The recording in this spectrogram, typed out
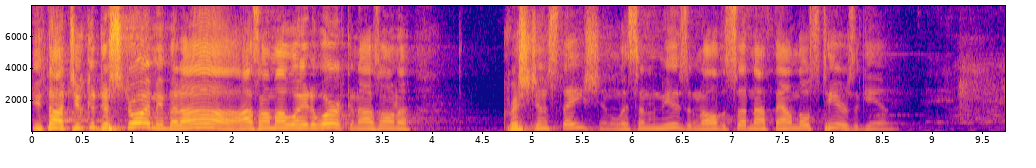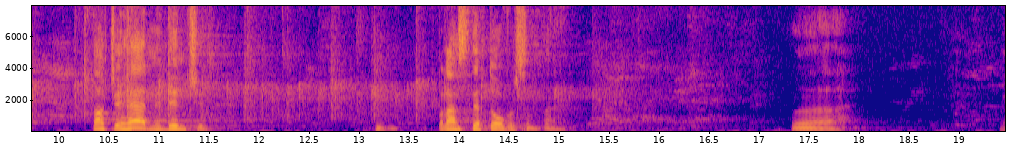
You thought you could destroy me, but ah, I was on my way to work and I was on a Christian station listening to the music, and all of a sudden I found those tears again. Thought you had me, didn't you? but I stepped over something. Uh,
